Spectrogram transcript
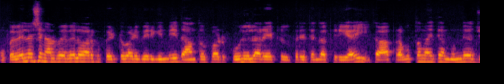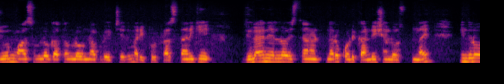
ముప్పై వేల నుంచి నలభై వేల వరకు పెట్టుబడి పెరిగింది. దాంతోపాటు కూలీల రేట్లు విపరీతంగా పెరిగాయి. ఇక ప్రభుత్వం అయితే ముందే జూన్ మాసంలో గతంలో ఉన్నప్పుడు ఇచ్చేది. మరి ఇప్పుడు ప్రస్తుతానికి జూలై నెలలో ఇస్తానంటున్నారు. కొన్ని కండిషన్లు వస్తున్నాయి. ఇందులో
